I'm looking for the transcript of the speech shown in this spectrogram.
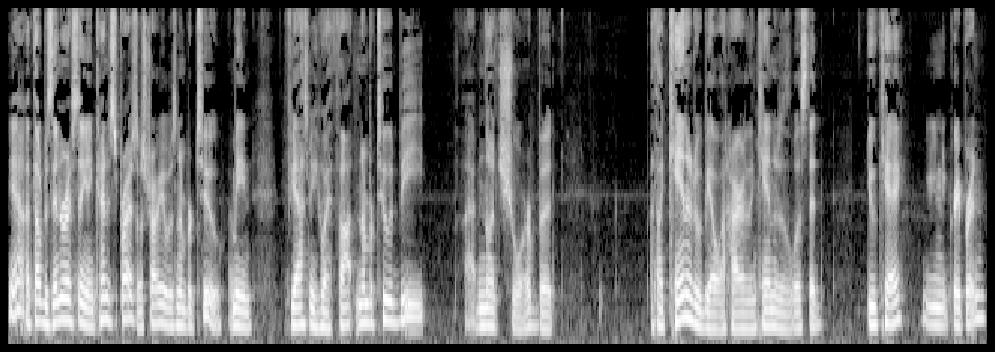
yeah, I thought it was interesting and kind of surprised Australia was number two. I mean, if you asked me who I thought number two would be, I'm not sure, but I thought Canada would be a lot higher than Canada's listed. UK, Great Britain,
